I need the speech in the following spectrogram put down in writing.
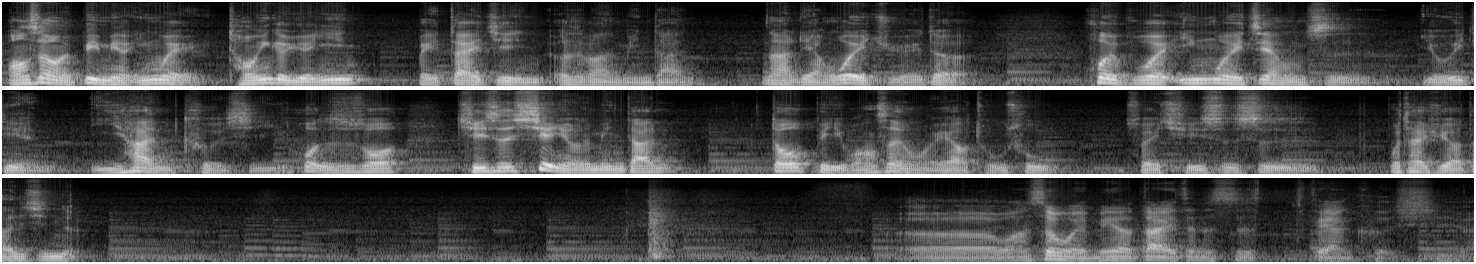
王胜伟并没有因为同一个原因被带进二十八的名单，那两位觉得会不会因为这样子有一点遗憾、可惜，或者是说其实现有的名单都比王胜伟要突出，所以其实是不太需要担心的。呃，王胜伟没有带真的是非常可惜啊。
